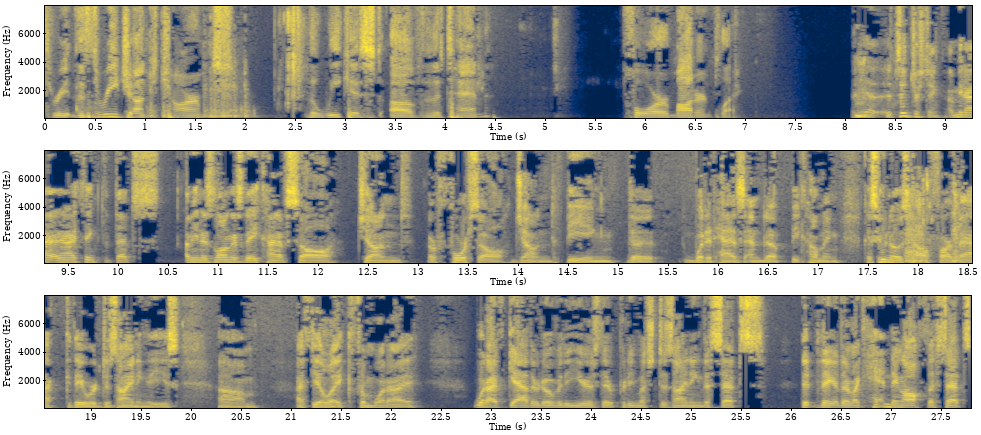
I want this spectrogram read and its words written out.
three the three Jund charms the weakest of the ten for modern play. Yeah, it's interesting. I mean, I, and I think that that's. I mean, as long as they kind of saw Jund or foresaw Jund being the what it has ended up becoming, because who knows how far back they were designing these. Um, I feel like from what I what I've gathered over the years, they're pretty much designing the sets. That they they're like handing off the sets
